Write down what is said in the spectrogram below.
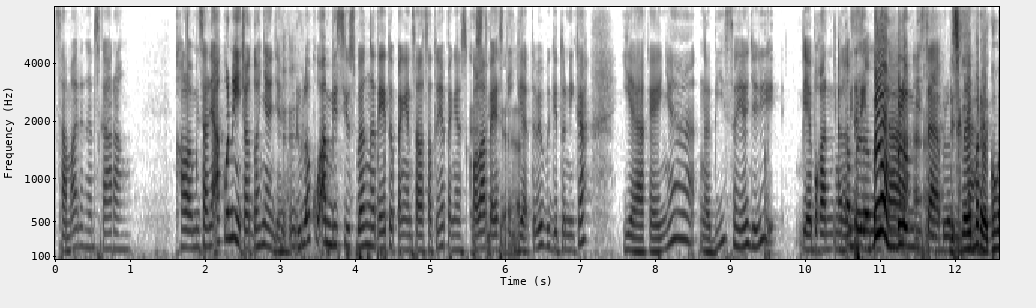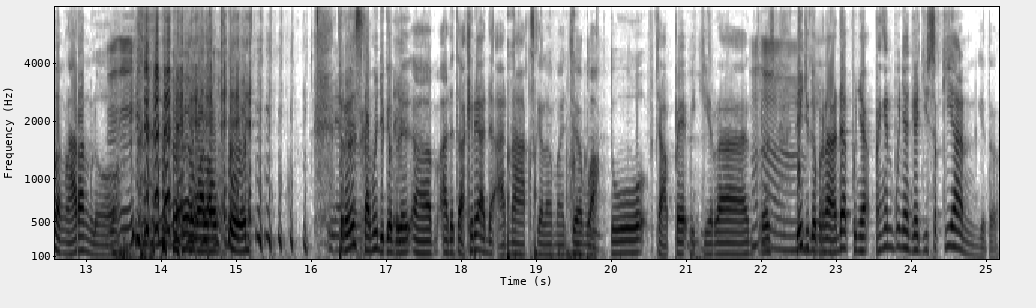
sama dengan sekarang? Kalau misalnya aku nih contohnya aja, dulu aku ambisius banget ya itu pengen salah satunya pengen sekolah S3. PS3, tapi begitu nikah ya kayaknya nggak bisa ya. Jadi ya bukan Atau bisa sih. belum belum bisa. belum bisa belum Disclaimer bisa. ya, gue gak ngelarang loh. Walaupun. Terus kamu juga ber- um, ada tuh akhirnya ada anak segala macam, waktu, capek, pikiran. Terus dia juga pernah ada punya pengen punya gaji sekian gitu.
